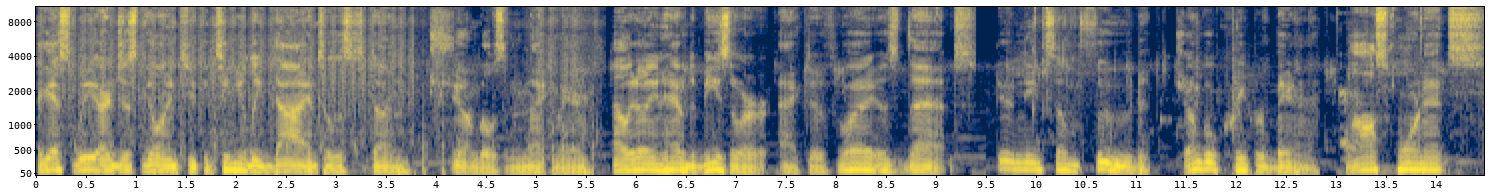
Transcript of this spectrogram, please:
I guess we are just going to continually die until this is done. Jungle's a nightmare. Oh, we don't even have the Bezoar active. Why is that? do need some food. Jungle Creeper Banner. Moss Hornets.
